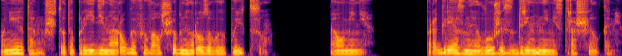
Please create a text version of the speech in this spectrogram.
У нее там что-то про единорогов и волшебную розовую пыльцу. А у меня — про грязные лужи с дрянными страшилками.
